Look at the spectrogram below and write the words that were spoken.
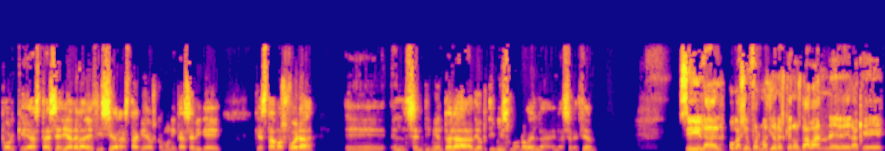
Porque hasta ese día de la decisión, hasta que os comunica Sebi que, que estamos fuera, eh, el sentimiento era de optimismo ¿no? en, la, en la selección. Sí, las pocas informaciones que nos daban era que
